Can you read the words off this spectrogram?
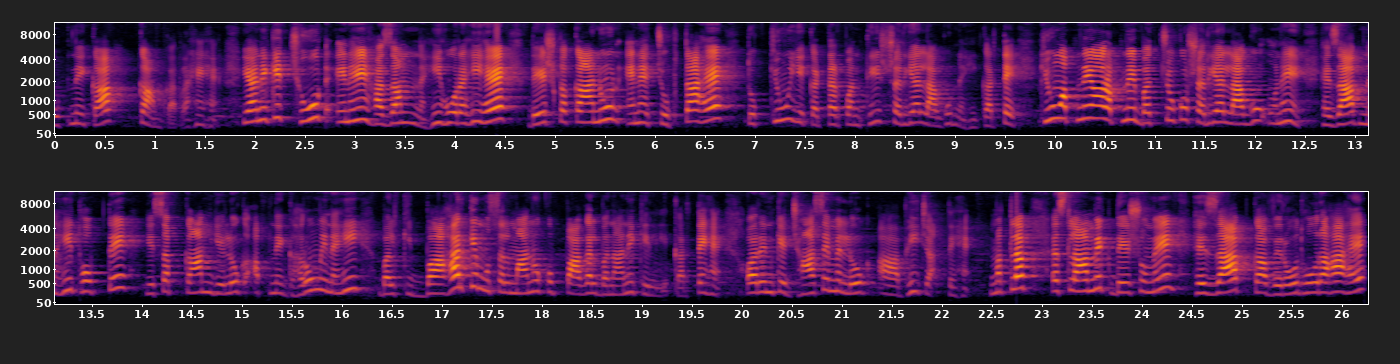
थोपने का काम कर रहे हैं। यानी कि छूट इन्हें हजम नहीं हो रही है। देश का कानून इन्हें चुभता है। तो क्यों ये कट्टरपंथी शरिया लागू नहीं करते? क्यों अपने और अपने बच्चों को शरिया लागू उन्हें हिजाब नहीं थोपते? ये सब काम ये लोग अपने घरों में नहीं, बल्कि बाहर के मुसलमानों को पागल बनाने के लिए करते हैं और इनके झांसे में लोग आ भी जाते हैं। मतलब इस्लामिक देशों में हिजाब का विरोध हो रहा है।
